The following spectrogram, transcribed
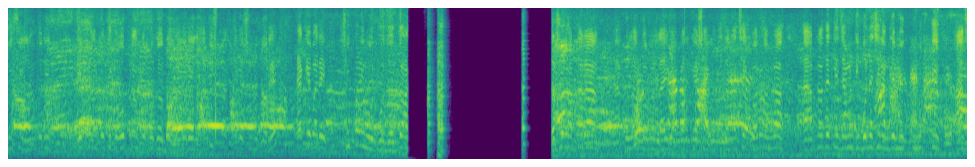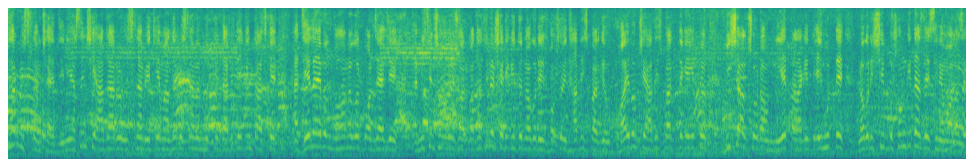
মিছিল নগরীর এই প্রান্ত থেকে ও প্রান্ত পর্যন্ত, নগরীর একেবারে সুপারি মোড় পর্যন্ত দর্শক আপনারা আহ, খুলনা খবর লাইভ আপনাদেরকে স্বাগত জানাচ্ছি। আবারও আমরা আপনাদেরকে যেমনটি বলেছিলাম যে মুক্তি আজহারুল ইসলাম সাহেব যিনি আছেন, সেই আজহারুল ইসলাম এটিএম আজহারুল ইসলামের মুক্তির দাবিতে কিন্তু আজকে জেলা এবং মহানগর পর্যায়ে যে মিছিল সমাবেশ হওয়ার কথা ছিল, সেটি কিন্তু নগরীর শহীদ হাদিস পার্কে হয় এবং সেই হাদিস পার্ক থেকে কিন্তু বিশাল শোডাউন নিয়ে তারা কিন্তু এই মুহূর্তে নগরীর শিব সঙ্গীতা যে সিনেমা হল আছে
